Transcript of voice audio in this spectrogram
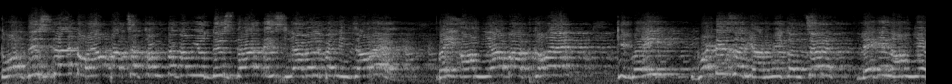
तो वो दिस दैट होया बच्चा, कम से कम यू दिस दैट इस लेवल पे नहीं जावे। भाई, हम यह बात कहें कि भाई व्हाट इज़ हरियाणवी कल्चर लेकिन हम ये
